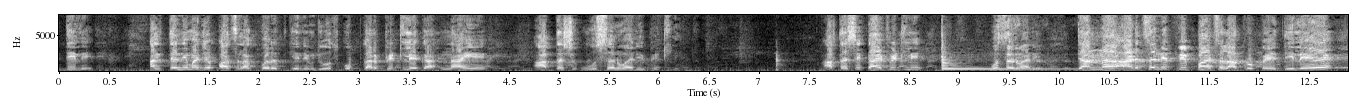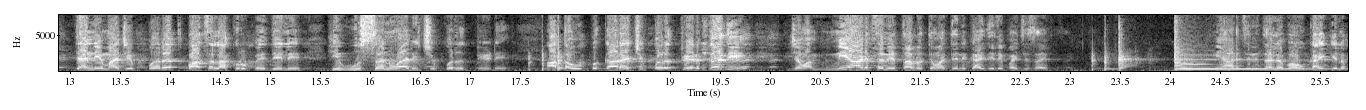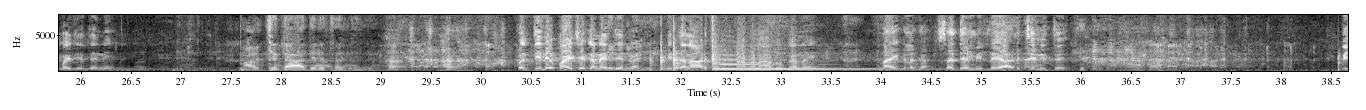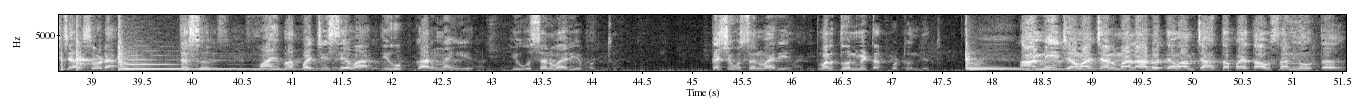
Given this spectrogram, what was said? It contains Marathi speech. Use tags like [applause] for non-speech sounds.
दिले. आणि त्यांनी माझे पाच लाख परत केले. म्हणजे उपकार फिटले का? नाही. आताशी उसनवारी फिटली. आताशी काय फिटली? उसनवारी. त्यांना अडचणीत मी पाच लाख रुपये दिले. त्यांनी माझे परत पाच लाख रुपये दिले. ही उसनवारीची परतफेड आहे. आता उपकाराची परतफेड कधी? जेव्हा मी अडचणीत आलो तेव्हा त्यांनी काय दिले पाहिजे साहेब? मी अडचणीत आलो भाऊ काय केलं पाहिजे त्यांनी? दिले. पण दिले पाहिजे का नाही त्यांनी मी त्यांना अडचणीत कामाला आलो का नाही? नाही ऐकलं का? सध्या मी लय अडचणीत आहे. विचार सोडा. तस मायबापाची सेवा ही उपकार नाहीये. ही उसनवारी आहे फक्त. कशी उसनवारी आहे? तुम्हाला दोन मिनिटात पटवून देतो. आम्ही जेव्हा जन्माला आलो तेव्हा आमच्या हातापायात अवसान नव्हतं.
